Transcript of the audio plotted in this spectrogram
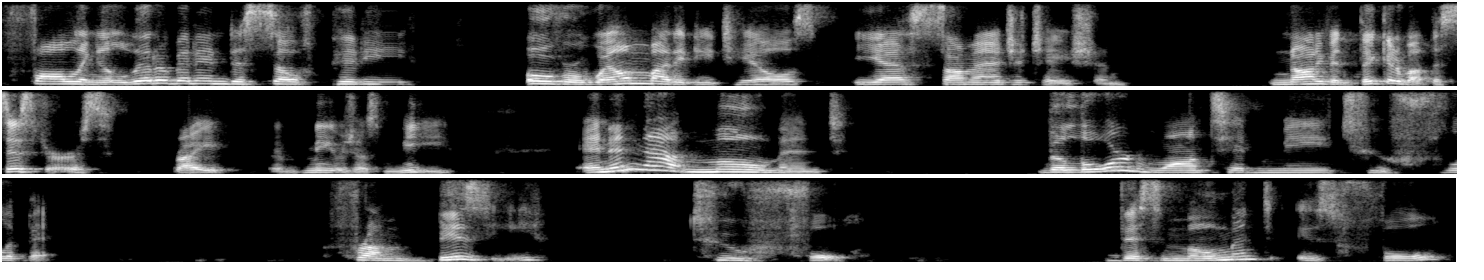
falling a little bit into self pity, overwhelmed by the details. Yes, some agitation, not even thinking about the sisters, right? Me, it was just me. And in that moment, the Lord wanted me to flip it from busy to full this moment is full,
